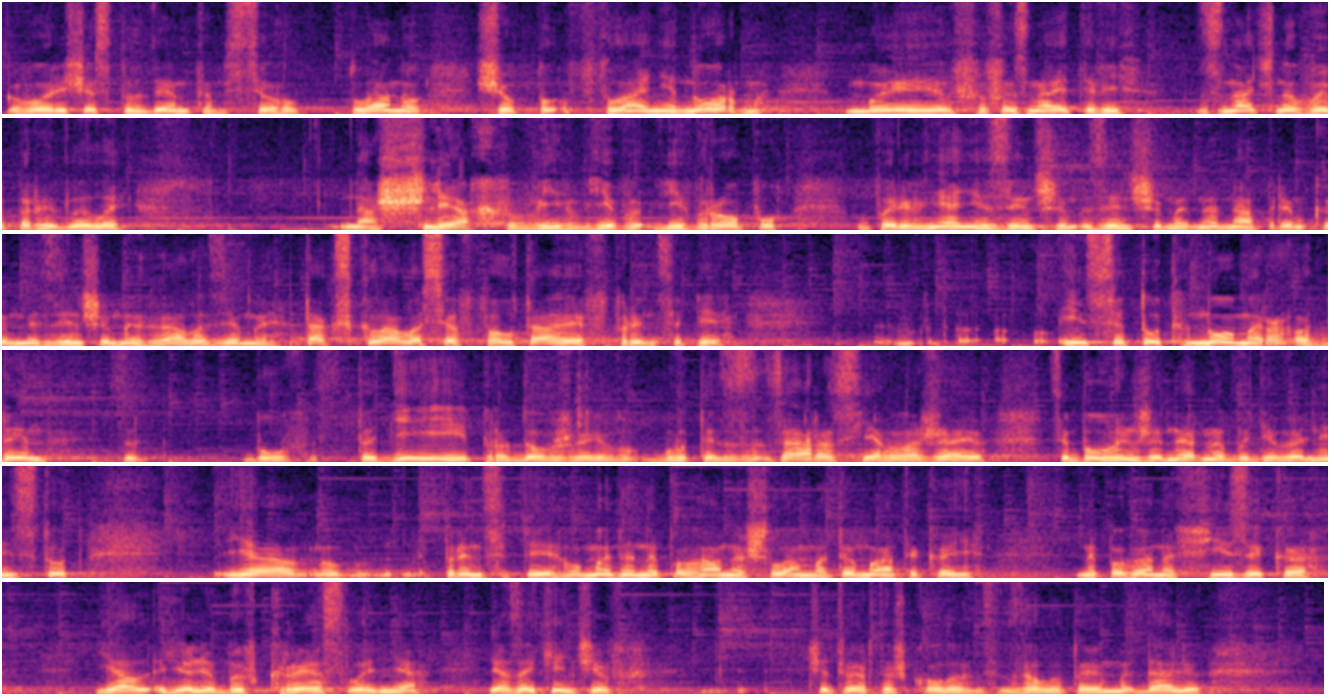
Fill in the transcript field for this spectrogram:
говорячи студентам з цього плану, що в плані норм ми, ви знаєте, значно випередили наш шлях в Єв- Єв- в Європу у порівнянні з, іншим, з іншими напрямками, з іншими галузями. Так склалося в Полтаві, в принципі, інститут номер один був тоді і продовжує бути зараз. Я вважаю, це був інженерно-будівельний інститут. Я, ну, в принципі, у мене непогано йшла математика, непогана фізика. Я, я любив креслення. Я закінчив четверту школу з золотою медаллю.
